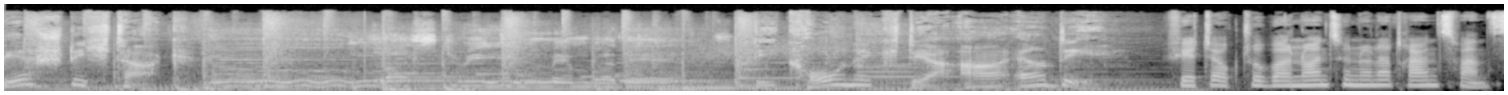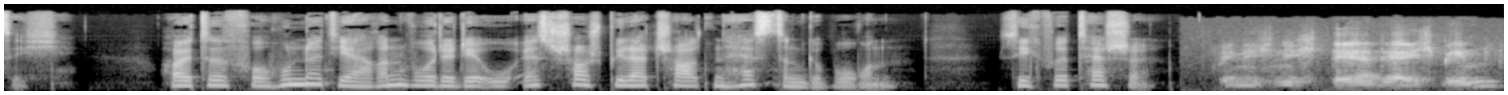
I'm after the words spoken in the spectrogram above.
Der Stichtag. Die Chronik der ARD. 4. Oktober 1923. Heute vor 100 Jahren wurde der US-Schauspieler Charlton Heston geboren. Siegfried Tesche. Bin ich nicht der, der ich bin?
